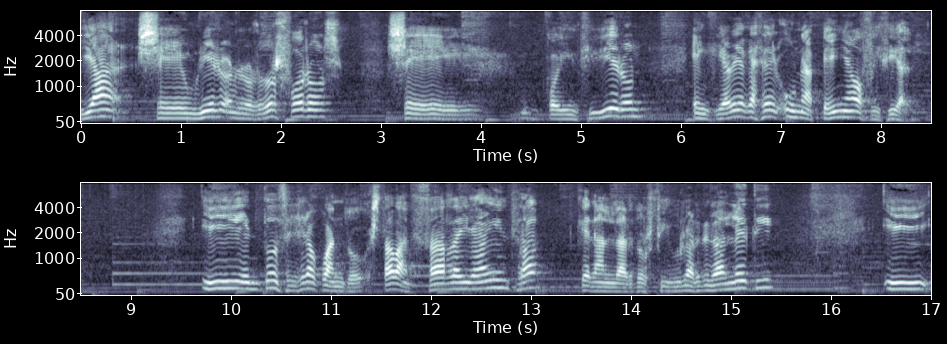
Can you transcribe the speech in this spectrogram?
ya se unieron los dos foros, se coincidieron en que había que hacer una peña oficial. Y entonces era cuando estaban Zarra y Gainza, que eran las dos figuras del Atleti, y,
